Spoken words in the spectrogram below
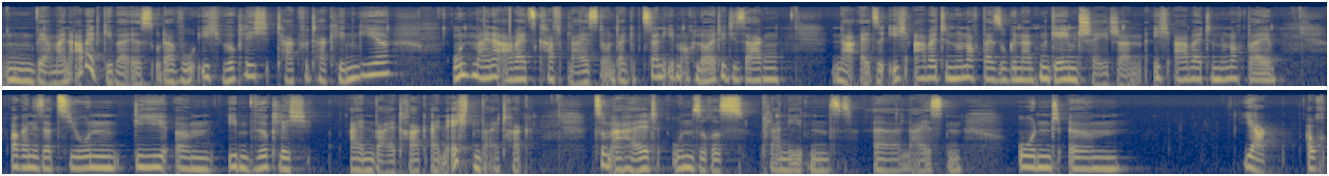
wer mein Arbeitgeber ist oder wo ich wirklich Tag für Tag hingehe und meine Arbeitskraft leiste. Und da gibt's dann eben auch Leute, die sagen, na, also ich arbeite nur noch bei sogenannten Game Changern. Ich arbeite nur noch bei Organisationen, die ähm, eben wirklich einen Beitrag, einen echten Beitrag zum Erhalt unseres Planetens äh, leisten. Und ähm, ja, auch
